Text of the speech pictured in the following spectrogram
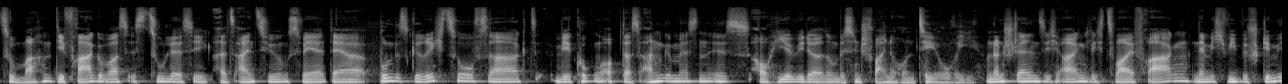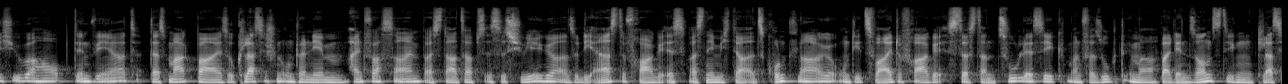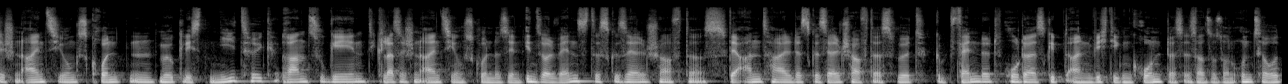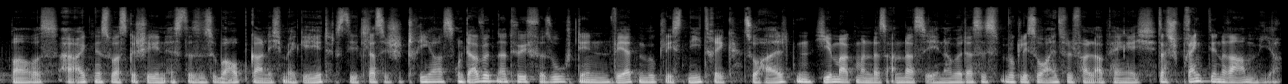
zu machen. Die Frage, was ist zulässig als Einziehungswert? Der Bundesgerichtshof sagt, wir gucken, ob das angemessen ist. Auch hier wieder so ein bisschen Schweinehund-Theorie. Und dann stellen sich eigentlich zwei Fragen, nämlich wie bestimme ich überhaupt den Wert? Das mag bei so klassischen Unternehmen einfach sein, bei Startups ist es schwieriger. Also die erste Frage ist, was nehme ich da als Grundlage? Und die zweite Frage, ist das dann zulässig? Man versucht immer bei den sonstigen klassischen Einziehungsgründen möglichst niedrig ranzugehen. Die klassischen Einziehungsgründe sind Insolvenz des Gesellschafters, der Anteil des Gesellschafters wird gepfändet oder es gibt einen wichtigen Grund, das ist also so ein unzerrückbares Ereignis, was geschehen ist, dass es überhaupt gar nicht mehr geht. Das ist die klassische Trias. Und da wird natürlich versucht, den Wert möglichst niedrig zu halten. Hier mag man das anders sehen, aber das ist wirklich so einzelfallabhängig. Das sprengt den Rahmen hier.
